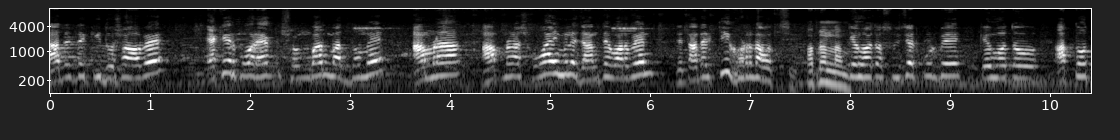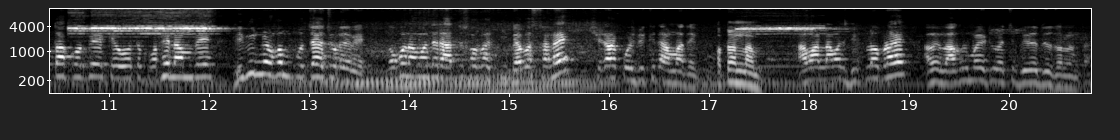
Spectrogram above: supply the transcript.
তাদের যে কী দোষা হবে? একের পর এক সংবাদ মাধ্যমে আমরা আপনারা সবাই মিলে জানতে পারবেন যে তাদের কি ঘটনা হচ্ছে। আপনার নাম? কেউ হয়তো সুইসাইড করবে কেউ হয়তো আত্মহত্যা করবে কেউ হয়তো পথে নামবে বিভিন্ন রকম পর্যায়ে চলে যাবে। তখন আমাদের রাজ্য সরকার কি ব্যবস্থা নেয় সেটার পরিপ্রেক্ষিতে আমরা দেখব। আপনার নাম? আমার নাম আছে বিপ্লব রায় আমি মাগুরমারি টু হচ্ছে বিরোধী দলনেতা।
